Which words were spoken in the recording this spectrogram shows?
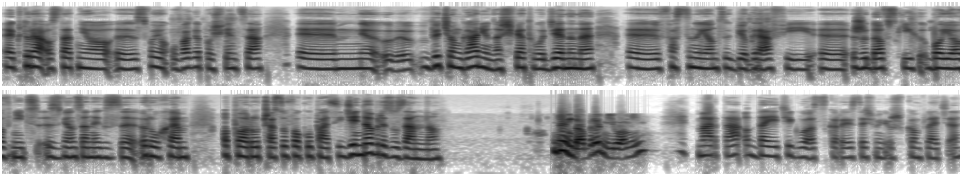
e, która ostatnio e, swoją uwagę poświęca e, wyciąganiu na światło dzienne fascynujących biografii żydowskich bojownic związanych z ruchem oporu czasów okupacji. Dzień dobry, Zuzanno. Dzień dobry, miło mi. Marta, oddaję Ci głos, skoro jesteśmy już w komplecie.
